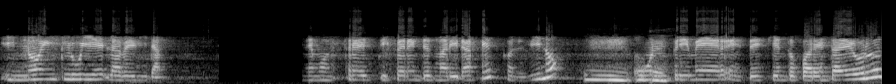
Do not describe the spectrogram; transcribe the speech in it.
y no incluye la bebida. Tenemos tres diferentes maridajes con el vino. Mm, un primer es de 140 euros,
